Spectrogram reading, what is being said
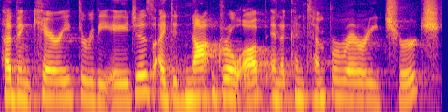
have been carried through the ages. I did not grow up in a contemporary church.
